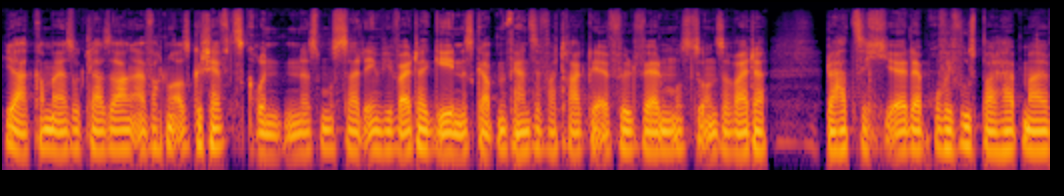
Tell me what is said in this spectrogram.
ja, kann man ja so klar sagen, einfach nur aus Geschäftsgründen. Das musste halt irgendwie weitergehen. Es gab einen Fernsehvertrag, der erfüllt werden musste und so weiter. Da hat sich der Profifußball halt mal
